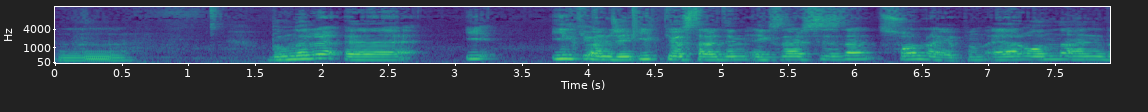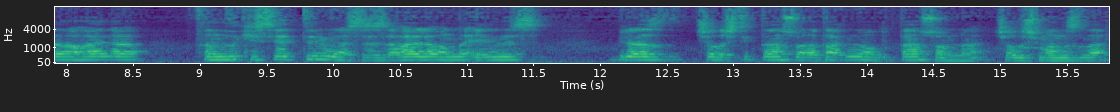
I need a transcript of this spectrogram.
Hmm. Bunları e, ilk önce ilk gösterdiğim egzersizden sonra yapın. Eğer onunla hani daha hala tanıdık hissettirmiyor size, hala onunla eliniz biraz çalıştıktan sonra, tatmin olduktan sonra çalışmanızla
